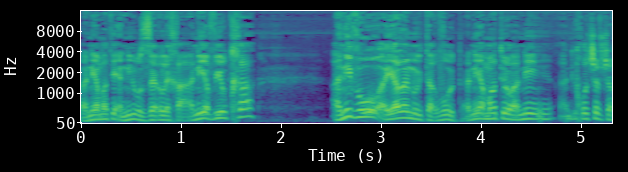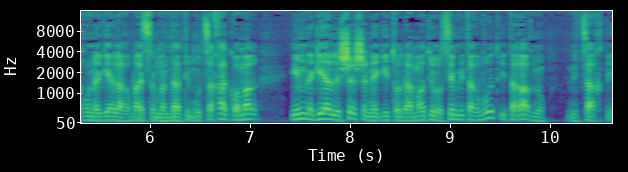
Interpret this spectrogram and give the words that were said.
ואני אמרתי, אני עוזר לך, אני אביא אותך. אני והוא, היה לנו התערבות. אני אמרתי לו, אני, אני חושב שאנחנו נגיע ל-14 מנדטים. הוא צחק, הוא אמר, אם נגיע ל-6 אני אגיד תודה. אמרתי לו, עושים התערבות? התערבנו, ניצחתי.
